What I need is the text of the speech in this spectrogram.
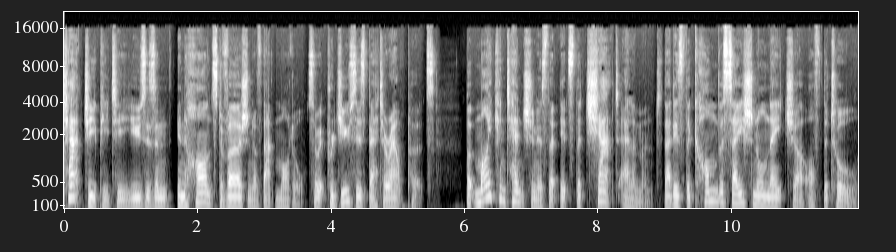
ChatGPT uses an enhanced version of that model, so it produces better outputs. But my contention is that it's the chat element, that is the conversational nature of the tool,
